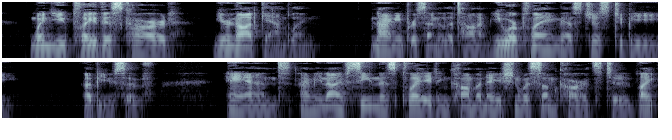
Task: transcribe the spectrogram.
when you play this card, you're not gambling 90% of the time. You are playing this just to be abusive. And I mean, I've seen this played in combination with some cards to like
